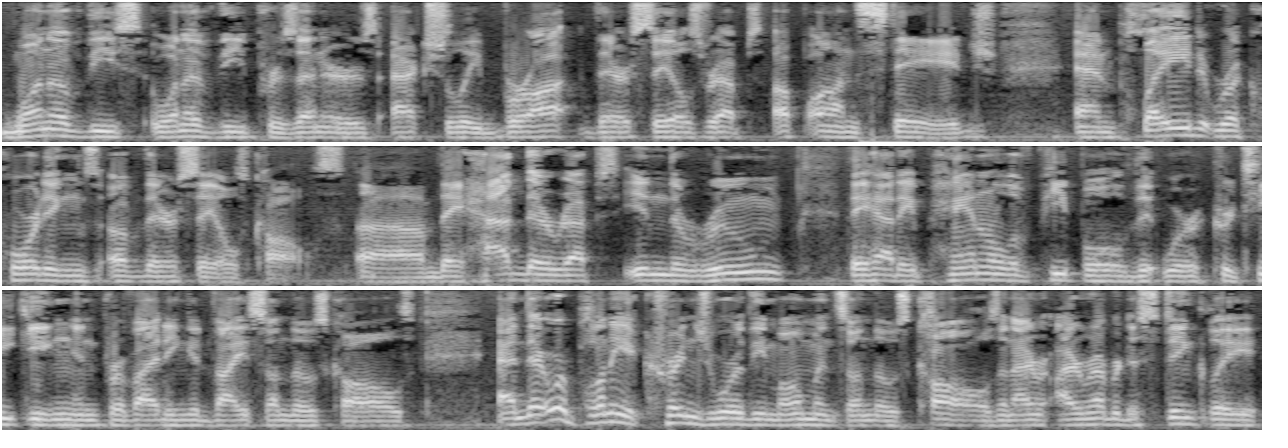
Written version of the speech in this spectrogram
one of these one of the presenters actually brought their sales reps up on stage and played recordings of their sales calls. Um, they had their reps in the room. They had a panel of people that were critiquing and providing providing advice on those calls. And there were plenty of cringeworthy moments on those calls. And I, I remember distinctly,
